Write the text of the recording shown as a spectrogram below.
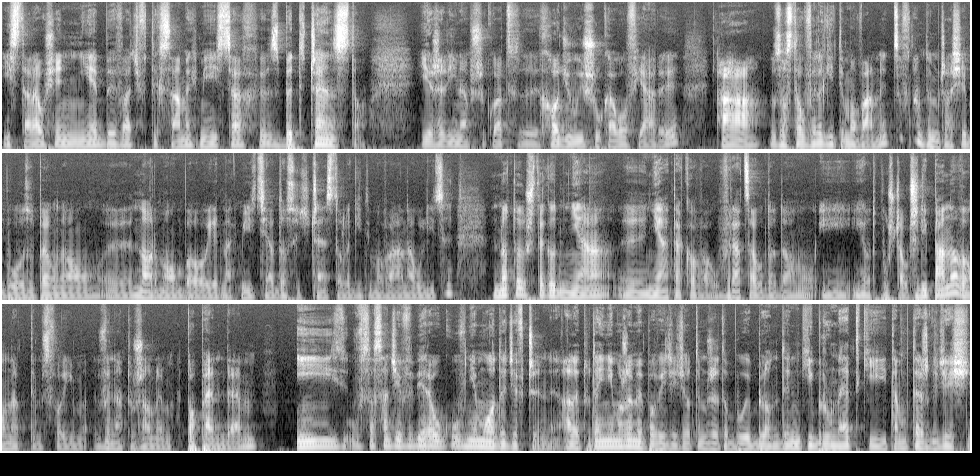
i starał się nie bywać w tych samych miejscach zbyt często. Jeżeli na przykład chodził i szukał ofiary, a został wylegitymowany, co w tamtym czasie było zupełną y, normą, bo jednak milicja dosyć często legitymowała na ulicy, no to już tego dnia y, nie atakował, wracał do domu i, i odpuszczał. Czyli panował nad tym swoim wynaturzonym popędem. I w zasadzie wybierał głównie młode dziewczyny, ale tutaj nie możemy powiedzieć o tym, że to były blondynki, brunetki. Tam też gdzieś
